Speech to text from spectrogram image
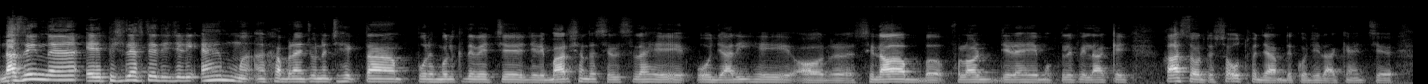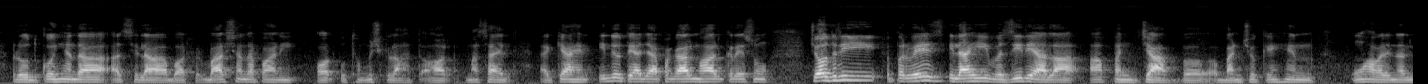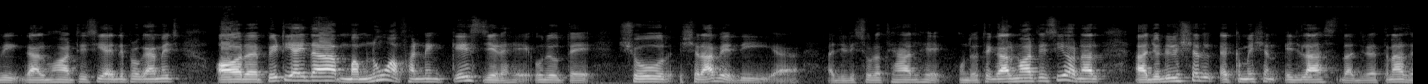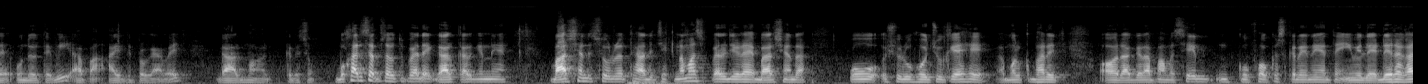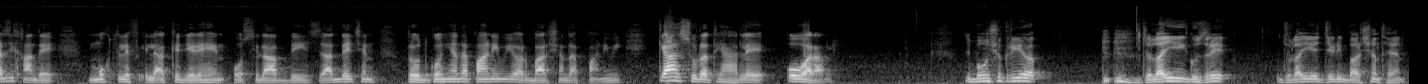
ਨਾਜ਼ਰੀਨ, ਇਹ ਪਿਛਲੇ ਹਫ਼ਤੇ ਦੀ ਜਿਹੜੀ ਅਹਿਮ ਖਬਰਾਂ ਚ ਉਹਨਾਂ ਚ ਇੱਕ ਤਾਂ ਪੂਰੇ ਮੁਲਕ ਦੇ ਵਿੱਚ ਜਿਹੜੇ ਬਾਰਿਸ਼ਾਂ ਦਾ ਸਿਲਸਿਲਾ ਹੈ, ਉਹ ਜਾਰੀ ਹੈ ਔਰ ਸਿਲਾਬ, ਫਲੱਡ ਜਿਹੜਾ ਹੈ ਮੁxtਲਿਫ ਇਲਾਕੇ ਖਾਸ ਤੌਰ ਤੇ ਸਾਊਥ ਪੰਜਾਬ ਦੇ ਕੁਝ ਇਲਾਕਿਆਂ 'ਚ ਰੋਦਕੋਹੀਆਂ ਦਾ ਸਿਲਾਬ ਔਰ ਫਿਰ ਬਾਰਿਸ਼ਾਂ ਦਾ ਪਾਣੀ ਔਰ ਉੱਥੋਂ ਮੁਸ਼ਕਲਾਂ ਔਰ ਮਸਾਇਲ ਕਿਆ ਹਨ। ਇਹਦੇ ਉੱਤੇ ਅੱਜ ਆਪਾਂ ਗੱਲ ਮਹਾਲ ਕਰੇ ਸੂ। ਚੌਧਰੀ ਪਰਵੇਜ਼ ਇਲਾਹੀ ਵਜ਼ੀਰ ਆਲਾ ਪੰਜਾਬ ਬਣ ਚੁੱਕੇ ਹਨ। ਉਹ ਹਵਾਲੇ ਨਾਲ ਵੀ ਗੱਲ ਮੁਹਾਰਤੀ ਸੀ ਅੱਜ ਦੇ ਪ੍ਰੋਗਰਾਮ ਵਿੱਚ। ਔਰ ਪੀਟੀਆਈ ਦਾ ਮਮਨੂਆ ਫੰਡਿੰਗ ਕੇਸ ਜਿਹੜਾ ਹੈ ਉਹਦੇ ਉੱਤੇ ਸ਼ੋਰ ਸ਼ਰਾਬੇ ਦੀ ਜਿਹੜੀ ਸੂਰਤ ਹਾਲ ਹੈ, ਉਹਦੇ ਉੱਤੇ ਗੱਲ ਮੁਹਾਰਤੀ ਸੀ। ਔਰ ਨਾਲ ਜੁਡੀਸ਼ੀਅਲ ਕਮਿਸ਼ਨ ਇਜਲਾਸ ਦਾ ਜਿਹੜਾ ਤਨਾਜ਼ ਹੈ, ਉਹਦੇ ਉੱਤੇ ਵੀ ਆਪਾਂ ਅੱਜ ਦੇ ਪ੍ਰੋਗਰਾਮ ਵਿੱਚ ਗੱਲ ਮੁਹਾਰ ਕਰੀશું ਬੁਖਾਰੀ ਸਾਹਿਬ, ਸਭ ਤੋਂ ਪਹਿਲੇ ਗੱਲ ਕਰ ਗਏ ਬਾਰਿਸ਼ਾਂ ਦੀ ਸੂਰਤ ਹਾਲ ਵਿੱਚ ਇੱਕ ਨਵਾਂ ਸਪੈਲ ਜਿਹੜਾ ਹੈ, ਬਾਰਿਸ਼ਾਂ ਦਾ ਉਹ ਸ਼ੁਰੂ ਹੋ ਚੁੱਕਿਆ ਹੈ ਮੁਲਕ ਭਰ ਵਿੱਚ ਔਰ ਅਗਰ ਆਪਾਂ ਵਸੇਬ ਕੋ ਫੋਕਸ ਕਰਨੇ ਤਾਂ ਇਵੇਂ ਲੈ ਡੇਰਾ ਗਾਜ਼ੀ ਖਾਨ ਦੇ ਮੁxtਲਿਫ ਇਲਾਕੇ ਜਿਹੜੇ ਹਨ ਉਹ ਸਿਲਾਬ ਦੀ ਜ਼ਿਆਦੇ ਛਨ ਰੋਦਗੋਹੀਆਂ ਦਾ ਪਾਣੀ ਵੀ ਔਰ ਬਾਰਿਸ਼ਾਂ ਦਾ ਪਾਣੀ ਵੀ ਕਿਆ ਸੂਰਤ ਹਾਲ ਹੈ ਓਵਰਆਲ ਜੀ ਬਹੁਤ ਸ਼ੁਕਰੀਆ ਜੁਲਾਈ ਗੁਜ਼ਰੇ ਜੁਲਾਈ ਵਿੱਚ ਜਿਹੜੀ ਬਾਰਿਸ਼ਾਂ ਥੈਨ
